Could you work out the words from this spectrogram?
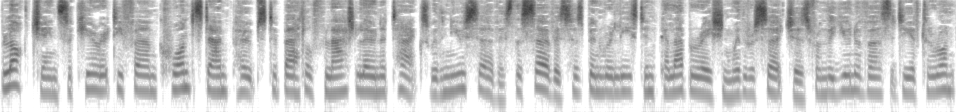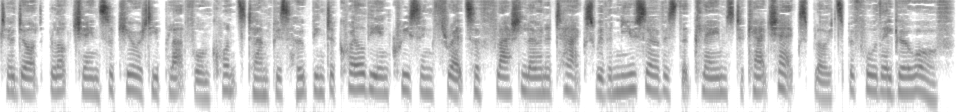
Blockchain security firm QuantStamp hopes to battle flash loan attacks with new service. The service has been released in collaboration with researchers from the University of Toronto. Blockchain security platform QuantStamp is hoping to quell the increasing threats of flash loan attacks with a new service that claims to catch exploits before they go off.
